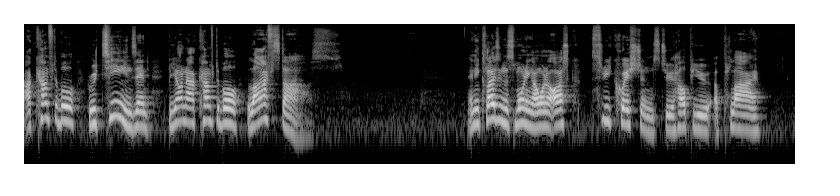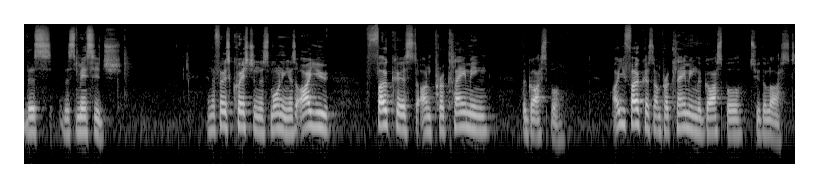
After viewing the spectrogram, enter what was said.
our comfortable routines, and beyond our comfortable lifestyles. And in closing this morning, I want to ask three questions to help you apply this, this message. And the first question this morning is Are you focused on proclaiming the gospel? Are you focused on proclaiming the gospel to the lost?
